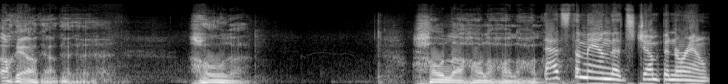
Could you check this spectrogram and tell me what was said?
Okay, okay, okay, okay. Hold up. Hold up, hold up, hold up, hold up. that's the man that's jumping around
